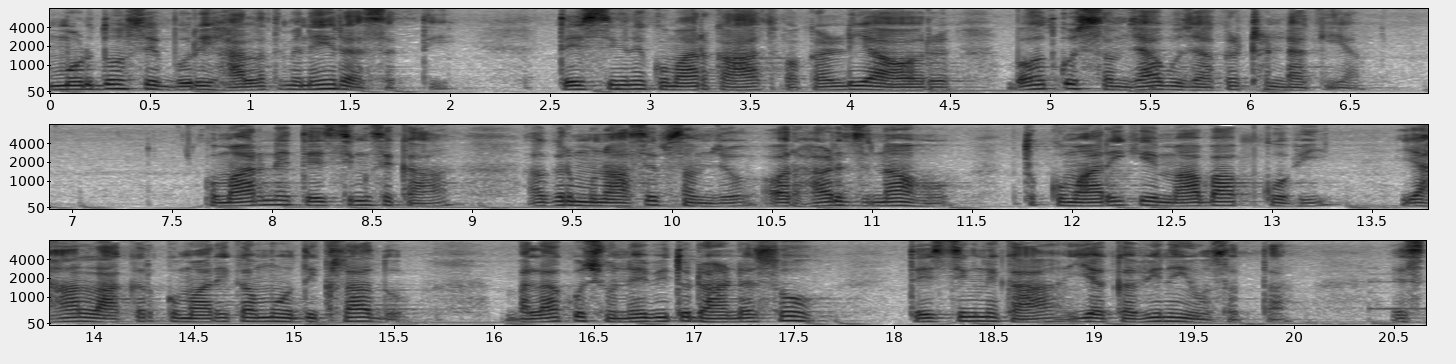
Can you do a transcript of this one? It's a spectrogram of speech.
मुर्दों से बुरी हालत में नहीं रह सकती। तेज सिंह ने कुमार का हाथ पकड़ लिया और बहुत कुछ समझा बुझाकर ठंडा किया। कुमार ने तेज सिंह से कहा, अगर मुनासिब समझो और हर्ज ना हो तो कुमारी के माँ बाप को भी यहाँ लाकर कुमारी का मुँह दिखला दो। भला कुछ उन्हें भी तो ढांढस हो। तेज सिंह ने कहा, यह कभी नहीं हो सकता। इस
